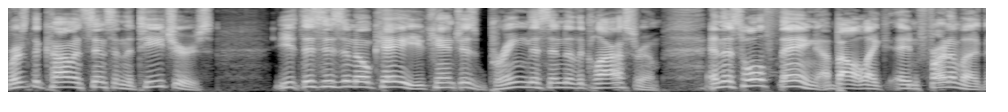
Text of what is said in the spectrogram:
Where's the common sense in the teachers? You, this isn't okay. You can't just bring this into the classroom. And this whole thing about like in front of a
